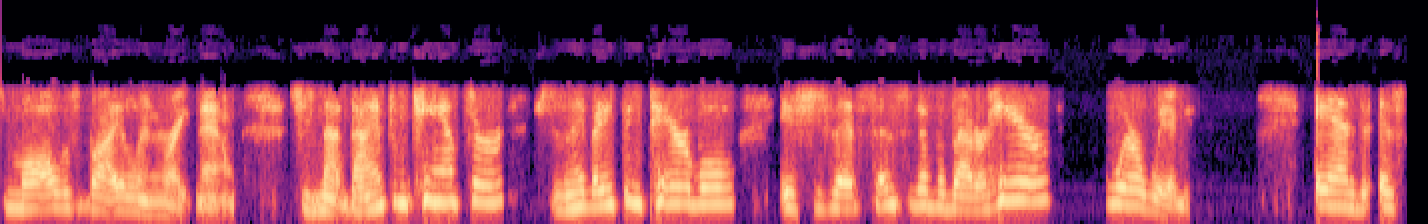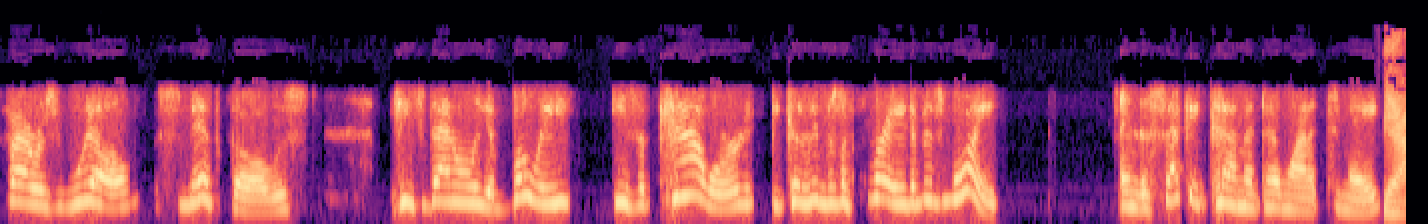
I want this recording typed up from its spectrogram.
smallest violin right now. She's not dying from cancer. She doesn't have anything terrible. If she's that sensitive about her hair, wear a wig. And as far as Will Smith goes, he's not only a bully, he's a coward because he was afraid of his wife. And the second comment I wanted to make, Yeah,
